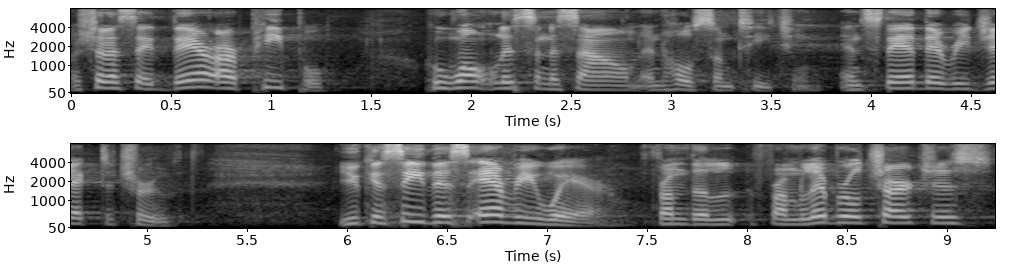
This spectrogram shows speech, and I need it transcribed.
or should I say, there are people who won't listen to sound and wholesome teaching. Instead, they reject the truth. You can see this everywhere, from, the, from liberal churches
